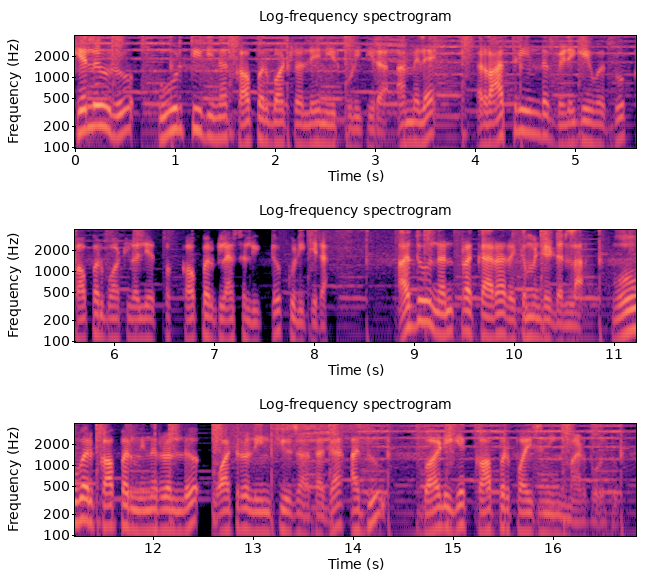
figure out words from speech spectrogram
ಕೆಲವರು ಪೂರ್ತಿ ದಿನ ಕಾಪರ್ ಬಾಟ್ಲಲ್ಲೇ ನೀರು ಕುಡಿತೀರಾ? ಆಮೇಲೆ ರಾತ್ರಿಯಿಂದ ಬೆಳಗ್ಗೆವರೆಗೂ ಕಾಪರ್ ಬಾಟ್ಲಲ್ಲಿ ಅಥವಾ ಕಾಪರ್ ಗ್ಲಾಸಲ್ಲಿ ಇಟ್ಟು ಕುಡಿತೀರಾ? ಅದು ನನ್ನ ಪ್ರಕಾರ ರೆಕಮೆಂಡೆಡ್ ಅಲ್ಲ. ಓವರ್ ಕಾಪರ್ ಮಿನರಲ್ ವಾಟರಲ್ಲಿ ಇನ್ಫ್ಯೂಸ್ ಆದಾಗ ಅದು ಬಾಡಿಗೆ ಕಾಪರ್ ಪಾಯ್ಸನಿಂಗ್ ಮಾಡ್ಬೋದು.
